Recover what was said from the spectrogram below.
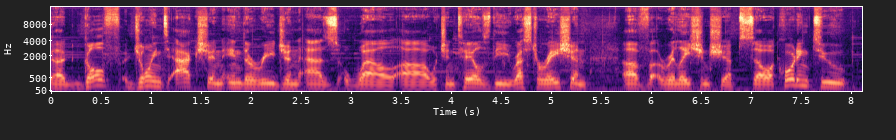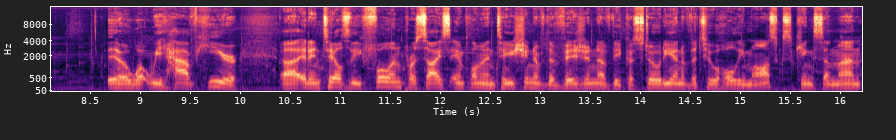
Uh, Gulf joint action in the region as well, which entails the restoration of relationships. So, according to what we have here, it entails the full and precise implementation of the vision of the custodian of the two holy mosques, King Salman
